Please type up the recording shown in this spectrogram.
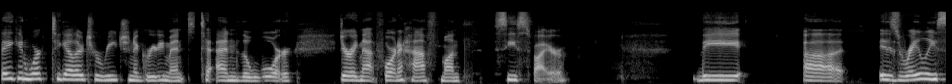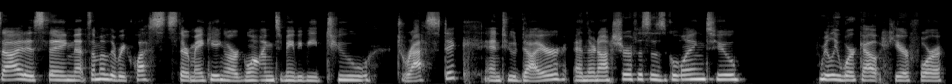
they can work together to reach an agreement to end the war during that four and a half month ceasefire. The uh, Israeli side is saying that some of the requests they're making are going to maybe be too drastic and too dire, and they're not sure if this is going to really work out here for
